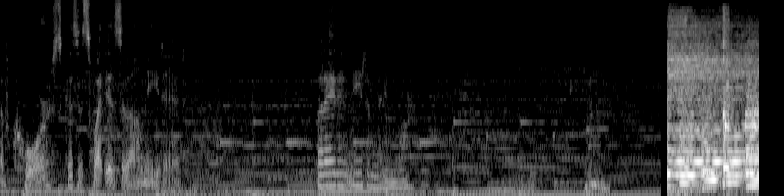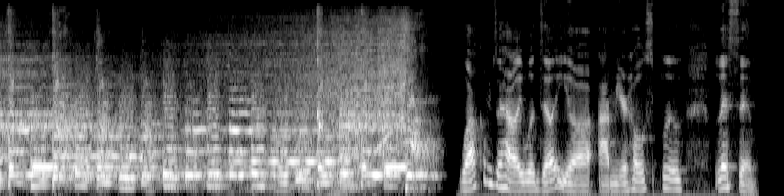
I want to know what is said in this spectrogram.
of course, because it's what Ysabel needed. But I didn't need him anymore. Welcome to Hollywood Deli, y'all. I'm your host, Blu. Listen,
